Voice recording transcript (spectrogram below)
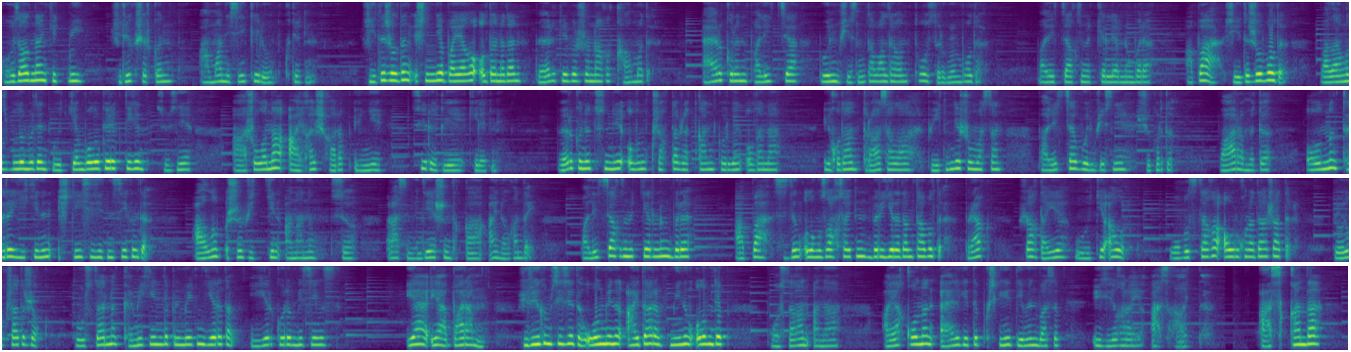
көз алдынан кетпей жүрек шіркін аман-есен келуін күтетін. Жеті жылдың ішінде баяғы ұлданадан бірде-бір жұрнағы қалмады. Әр күнін полиция бөлімшесінің табалдырығын тоздырумен болды. Полиция қызметкерлерінің бірі апа жеті жыл болды балаңыз бұл өмірден өткен болу керек деген сөзіне ашулана айқай шығарып үйіне сүйретіле келетін. Бір күні түсінде ұлын құшақтап жатқанын көрген ұлдана ұйқыдан тұра сала бетін де жумастан полиция бөлімшесіне жүгірді. Бар үміті ұлының тірі екенін іштей сезетін секілді. Алып ұшып жеткен ананың түсі расымен де шындыққа айналғандай. Полиция қызметкерінің бірі апа сіздің ұлыңызға ұқсайтын бір ер адам табылды бірақ жағдайы өте ауыр. Облыстағы ауруханада жатыр төлқұжаты жоқ. Туыстарының кім екенін де білмейтін ер адам егер көрінбесеңіз иә иә барамын. Жүрегім сезеді ол менің айдарым менің ұлым деп босаған ана аяқ-қолынан әлі кетіп кішкене демін басып үйге қарай асыға қайтты. Асыққанда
